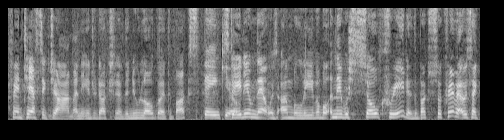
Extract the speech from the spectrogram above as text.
fantastic job on the introduction of the new logo at the Bucks Thank you. Stadium. That was unbelievable, and they were so creative. The Bucks were so creative. I was like,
